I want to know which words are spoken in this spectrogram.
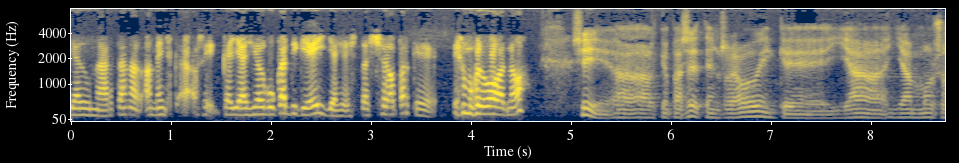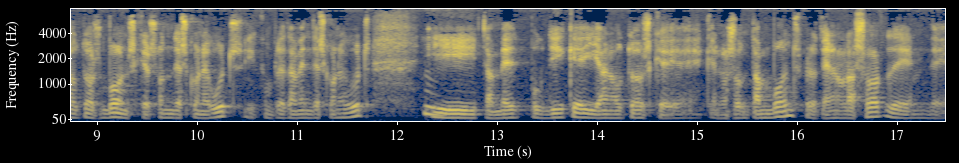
i adonar-te'n, almenys que, o sigui, que hi hagi algú que et digui, ei, llegeix això perquè és molt bo, no? Sí, el que passa, tens raó en que hi ha, hi ha molts autors bons que són desconeguts i completament desconeguts mm. i també et puc dir que hi ha autors que, que no són tan bons però tenen la sort de, de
